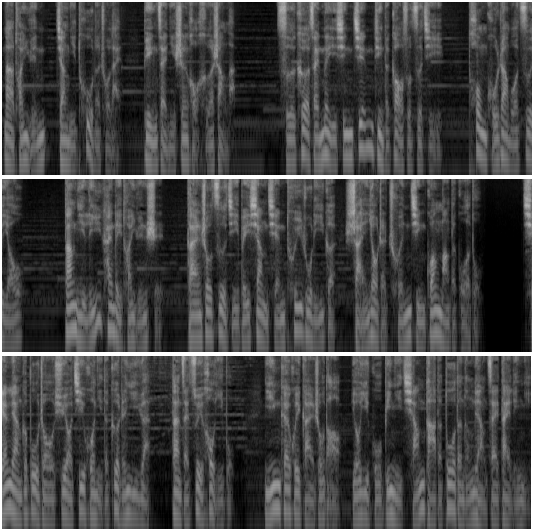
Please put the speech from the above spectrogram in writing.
那团云将你吐了出来，并在你身后合上了。此刻，在内心坚定地告诉自己：痛苦让我自由。当你离开那团云时，感受自己被向前推入了一个闪耀着纯净光芒的国度。前两个步骤需要激活你的个人意愿，但在最后一步，你应该会感受到有一股比你强大的多的能量在带领你。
